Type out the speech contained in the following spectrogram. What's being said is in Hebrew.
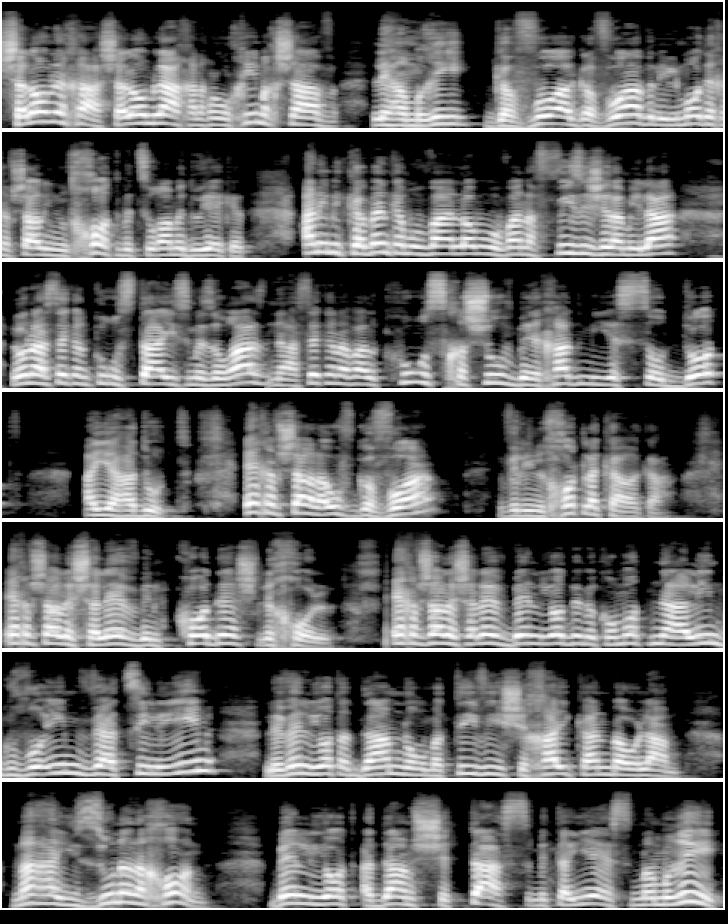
שלום לך, שלום לך, אנחנו הולכים עכשיו להמריא גבוה גבוה וללמוד איך אפשר לנחות בצורה מדויקת. אני מתכוון כמובן לא במובן הפיזי של המילה, לא נעשה כאן קורס טיס מזורז, נעשה כאן אבל קורס חשוב באחד מיסודות היהדות. איך אפשר לעוף גבוה ולנחות לקרקע. איך אפשר לשלב בין קודש לחול? איך אפשר לשלב בין להיות במקומות נעלים גבוהים ואציליים, לבין להיות אדם נורמטיבי שחי כאן בעולם? מה האיזון הנכון בין להיות אדם שטס, מטייס, ממריא,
